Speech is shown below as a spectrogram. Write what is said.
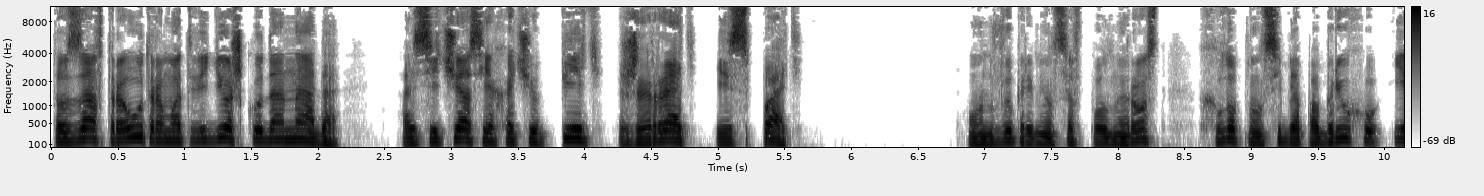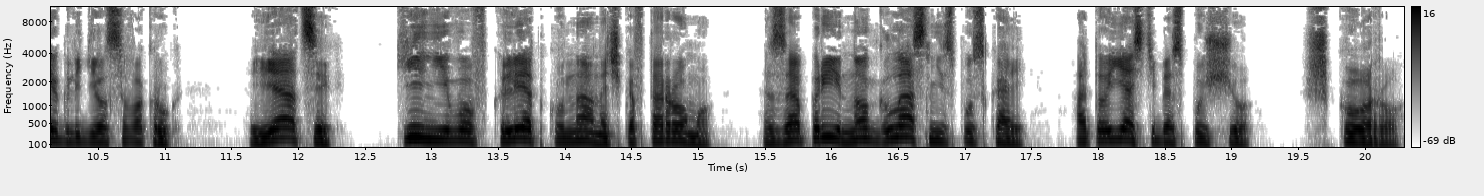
то завтра утром отведешь куда надо, а сейчас я хочу пить, жрать и спать». Он выпрямился в полный рост, хлопнул себя по брюху и огляделся вокруг. «Яцик, Кинь его в клетку на ночь ко второму. Запри, но глаз не спускай, а то я с тебя спущу. Шкуру.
